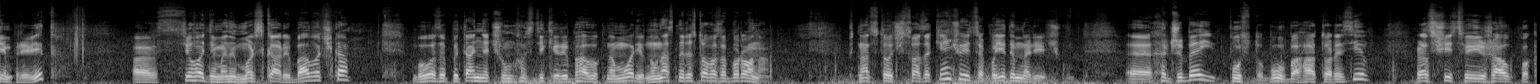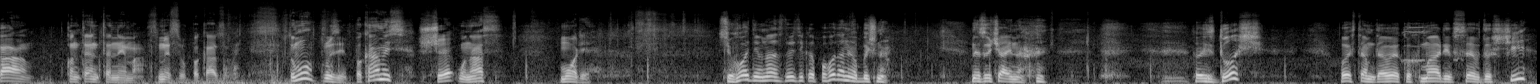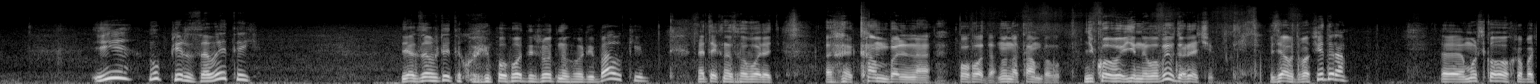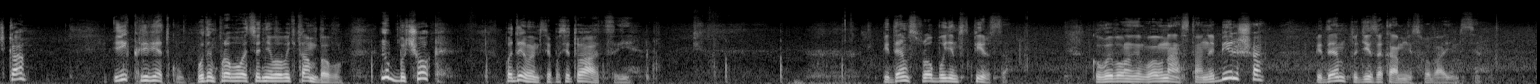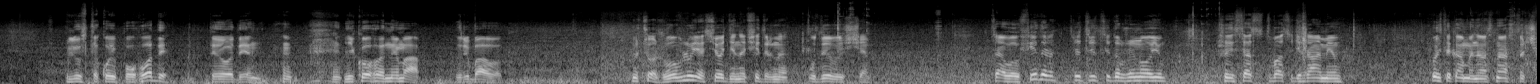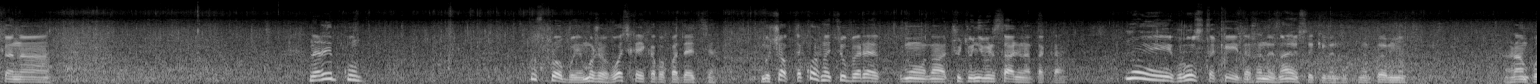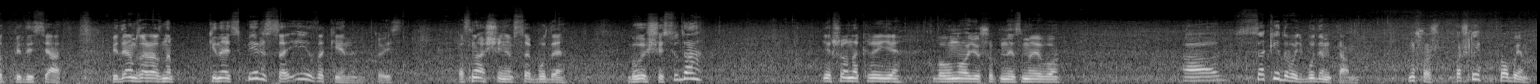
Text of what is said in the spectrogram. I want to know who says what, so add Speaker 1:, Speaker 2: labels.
Speaker 1: Всім привіт! Е, Сьогодні в мене морська рибалочка. Було запитання, чому стільки рибалок на морі. Ну, у нас нерестова заборона. 15 числа закінчується, поїдемо на річку. Е, Хаджибей пусто, був багато разів. Раз шість виїжджав, поки контента нема, смисл показувати. Тому, друзі, покамись ще у нас море. Сьогодні в нас, дивіться, погода необична, незвичайна. Тобто дощ, ось там далеко хмарі, все в дощі. І ну, пір залитий. Як завжди, такої погоди жодного рибалки. Знаєте, як нас говорять, е, камбельна погода. Ну на камбелу. Ніколи її не ловив, до речі. Взяв два фідера, е, морського хробачка і креветку. Будемо пробувати сьогодні ловити камбелу. Ну, бичок. Подивимося по ситуації. Підемо спробуємо з пірса. Коли волна стане більша, підемо тоді за камні сховаємося. Плюс такої погоди ти один. Нікого нема з рибалок. Ну що ж, ловлю я сьогодні на фідерне удилище. Це ловфідер 330 довжиною, 60-120 грамів. Ось така в мене оснасточка на, на рибку. Ну, спробуємо, може госька яка попадеться. Бичок також на цю бере, тому вона чуть універсальна така. Ну і груз такий, навіть не знаю, скільки він тут, напевно, грам під 50. Підемо зараз на кінець пірса і закинемо. Тобто оснащення все буде ближче сюди, якщо накриє волною, щоб не змило. А закидувати будемо там. Ну що ж, пішли, пробуємо.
